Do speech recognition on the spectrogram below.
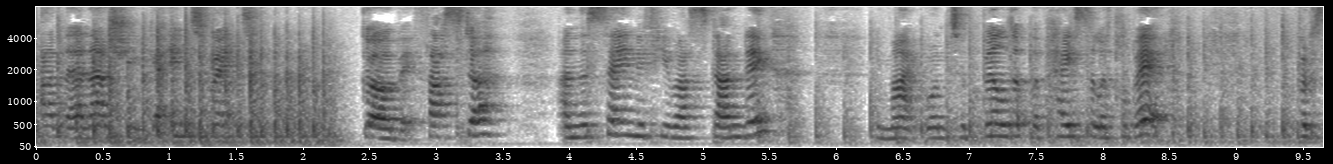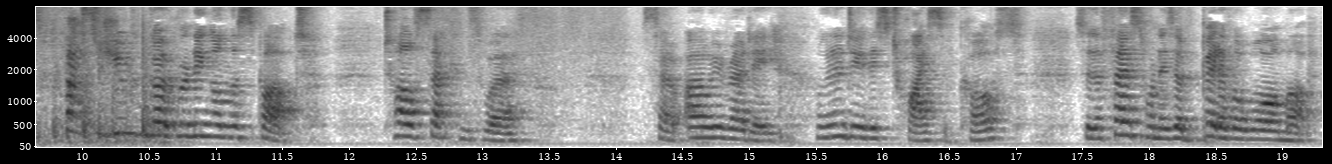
and then as you get into it, go a bit faster. And the same if you are standing. You might want to build up the pace a little bit, but as fast as you can go running on the spot. 12 seconds worth. So are we ready? We're to do this twice, of course. So the first one is a bit of a warm up.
